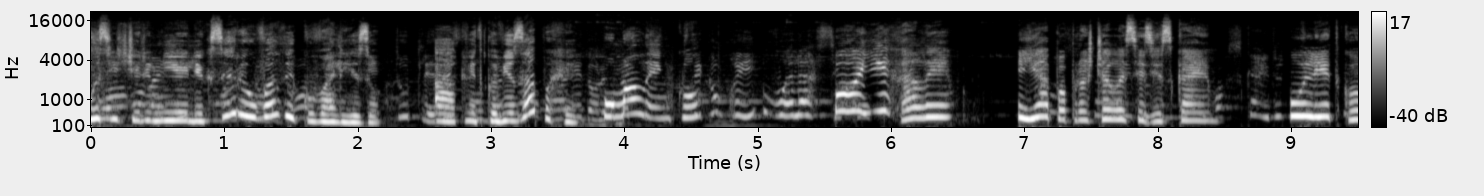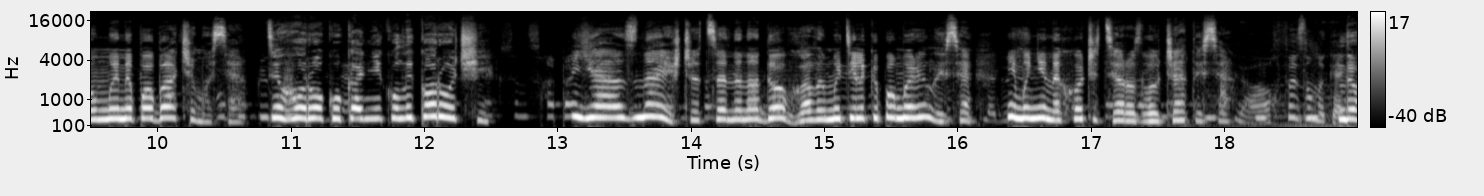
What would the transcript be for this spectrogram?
Усі чарівні еліксири у велику валізу, а квіткові запахи у маленьку. Поїхали. Я попрощалася зі Скаєм. Улітку ми не побачимося. Цього року канікули коротші. Я знаю, що це ненадовго, але ми тільки помирилися, і мені не хочеться розлучатися. Alors, faisons nos calculs.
